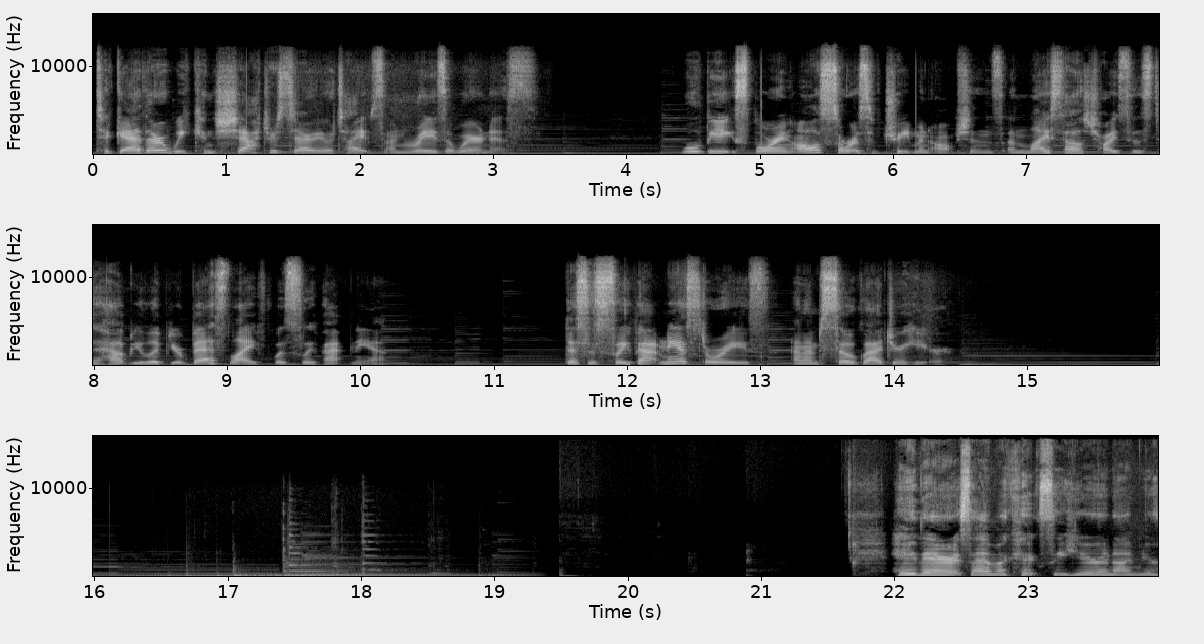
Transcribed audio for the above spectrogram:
Together, we can shatter stereotypes and raise awareness. We'll be exploring all sorts of treatment options and lifestyle choices to help you live your best life with sleep apnea. This is Sleep Apnea Stories, and I'm so glad you're here. Hey there, it's Emma Cooksey here, and I'm your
